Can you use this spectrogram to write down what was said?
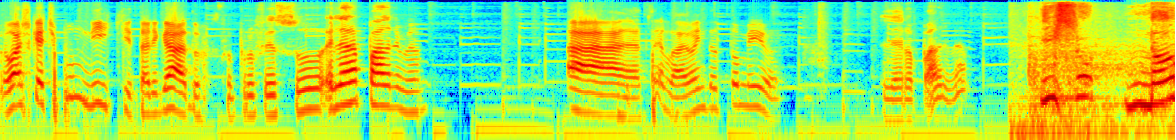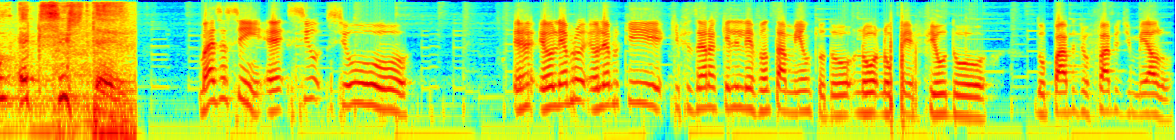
Eu acho que é tipo um nick, tá ligado? Foi professor. Ele era padre mesmo. Ah, sei lá, eu ainda tô meio. Ele era padre mesmo. Isso não existe. Mas assim, é, se, o- se o. Eu, eu lembro, eu lembro que, que fizeram aquele levantamento do, no, no perfil do, do Pablo do Fábio de Mello.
